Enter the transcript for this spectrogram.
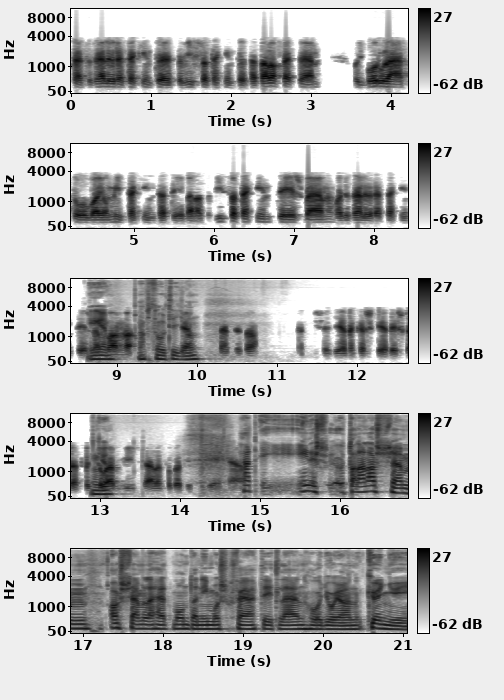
tehát az előre tekintő, a visszatekintő, tehát alapvetően, hogy borulátó vajon mi tekintetében, az a visszatekintésben, vagy az előre tekintésben Igen, van. abszolút így van. Tehát ez a egy érdekes kérdés lett, hogy további vizsgálatokat is igényel. Hát én is talán azt sem, azt sem lehet mondani most feltétlen, hogy olyan könnyű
